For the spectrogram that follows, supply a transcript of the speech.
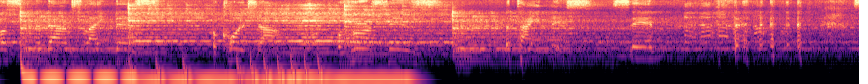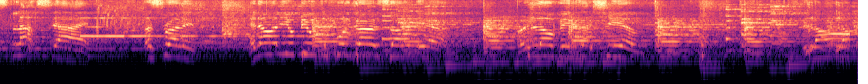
never seen a dance like this. A culture, a rehearses, a tightness, sin. Slap shy. Let's run it. And all you beautiful girls out here, love is a shame. Love.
